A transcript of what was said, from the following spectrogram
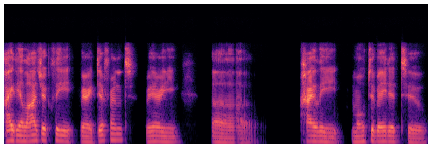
ideologically very different, very uh, highly motivated to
